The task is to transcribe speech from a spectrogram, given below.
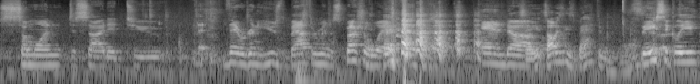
someone decided to that they were going to use the bathroom in a special way, and See, um, it's always these bathrooms, man. basically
